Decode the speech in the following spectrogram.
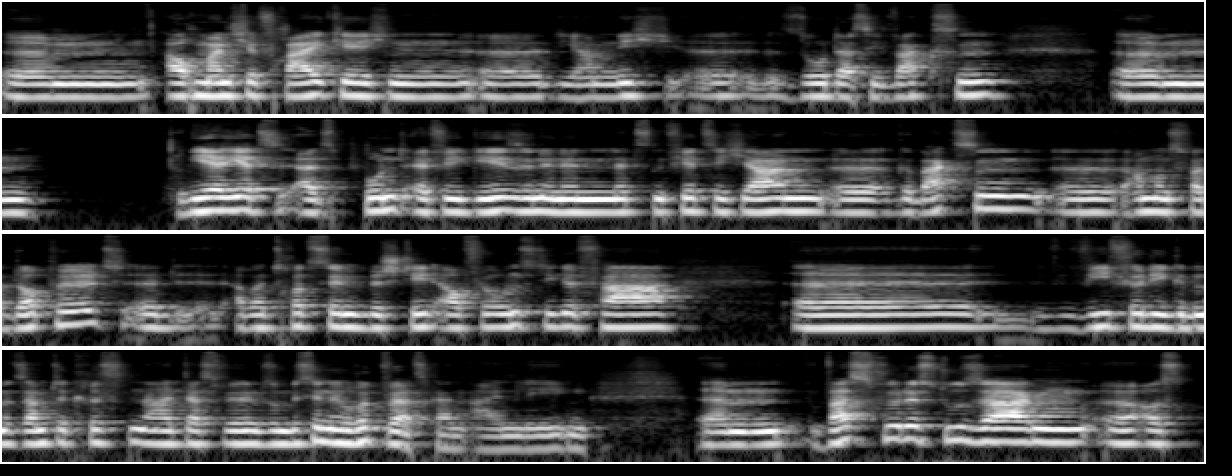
Ähm, auch manche Freikirchen, äh, die haben nicht äh, so, dass sie wachsen. Ähm, wir jetzt als Bund FEG sind in den letzten 40 Jahren äh, gewachsen, äh, haben uns verdoppelt, äh, aber trotzdem besteht auch für uns die Gefahr, äh, wie für die gesamte Christenheit, dass wir so ein bisschen den Rückwärtsgang einlegen. Ähm, was würdest du sagen äh, aus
